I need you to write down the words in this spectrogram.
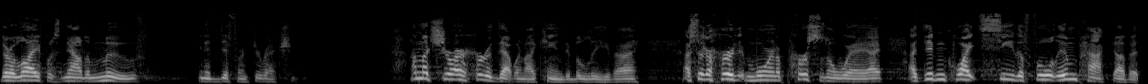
Their life was now to move in a different direction. I'm not sure I heard that when I came to believe. I, I sort of heard it more in a personal way. I, I didn't quite see the full impact of it.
